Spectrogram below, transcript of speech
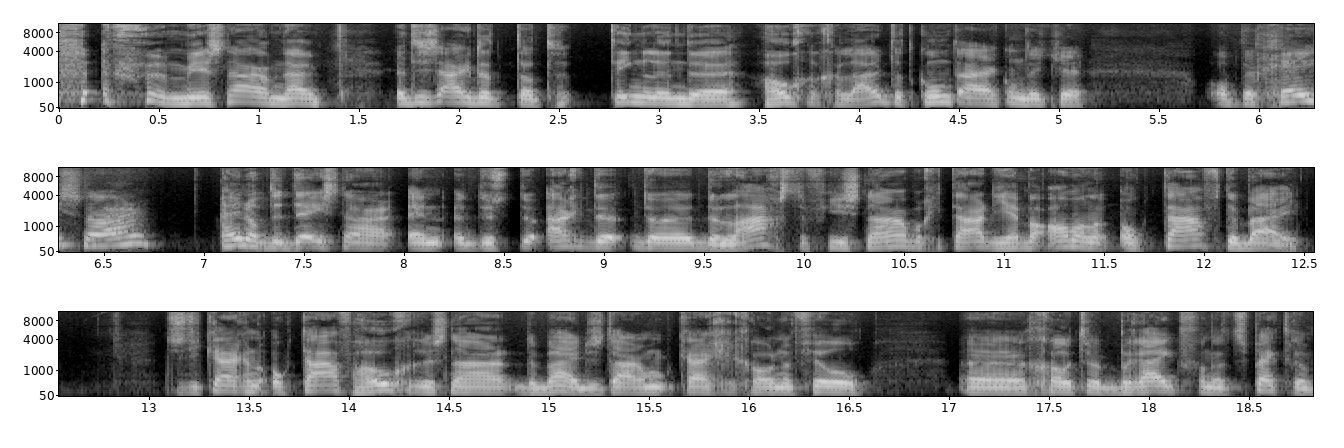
meer snaar nou, Het is eigenlijk dat, dat tingelende hoge geluid. Dat komt eigenlijk omdat je op de G-snaar en op de D-snaar... en eh, dus de, eigenlijk de, de, de laagste vier snaren op een gitaar... die hebben allemaal een octaaf erbij. Dus die krijgen een octaaf hogere snaar erbij. Dus daarom krijg je gewoon een veel eh, groter bereik van het spectrum,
